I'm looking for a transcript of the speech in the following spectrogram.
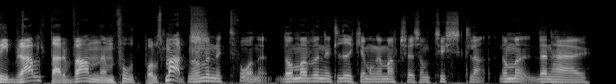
Gibraltar vann en fotbollsmatch. De har vunnit två nu. De har vunnit lika många matcher som Tyskland, de, har- den här,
